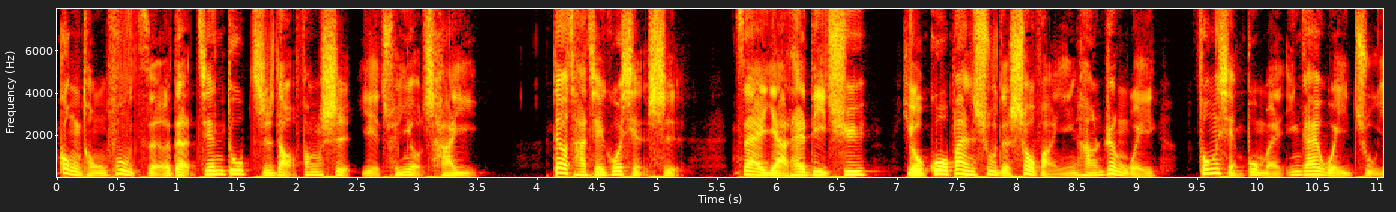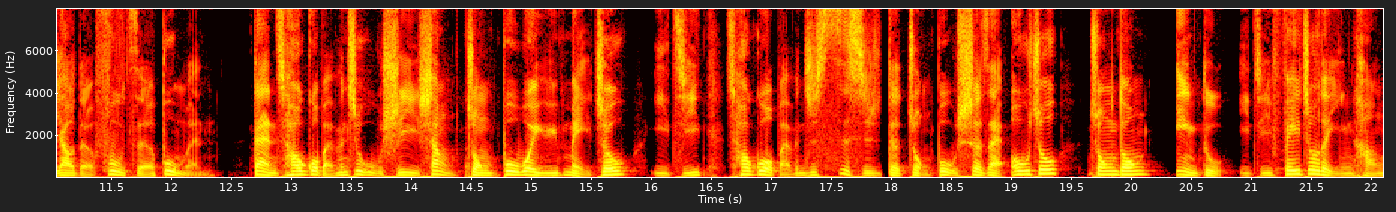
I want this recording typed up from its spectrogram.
共同负责的监督指导方式也存有差异。调查结果显示，在亚太地区，有过半数的受访银行认为风险部门应该为主要的负责部门，但超过百分之五十以上总部位于美洲，以及超过百分之四十的总部设在欧洲、中东、印度以及非洲的银行，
